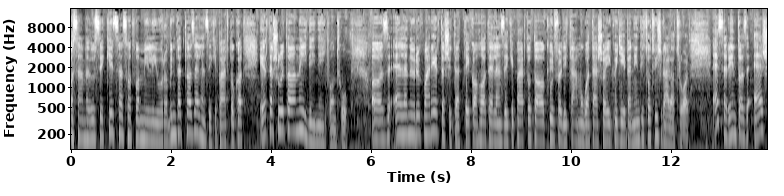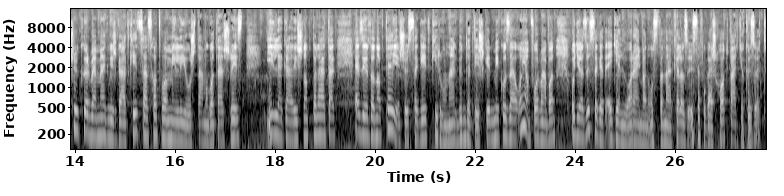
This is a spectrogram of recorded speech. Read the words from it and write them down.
A számvevőszék 260 millióra büntette az ellenzéki pártokat, értesült a 444.hu. Az ellenőrök már értesítették a hat ellenzéki pártot a külföldi támogatásaik ügyében indított vizsgálatról. Ez szerint az első körben megvizsgált 260 milliós támogatás részt illegálisnak találták, ezért annak teljes összegét kirónák büntetésként méghozzá olyan formában, hogy az összeget egyenlő arányban osztanák el az összefogás hat pártja között.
